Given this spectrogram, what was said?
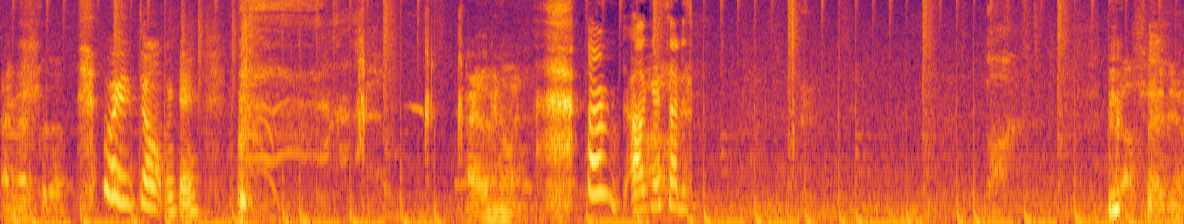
I messed it up. Wait, don't. Okay. Alright, let me know when. Um, I guess oh, that is. What else should I do?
